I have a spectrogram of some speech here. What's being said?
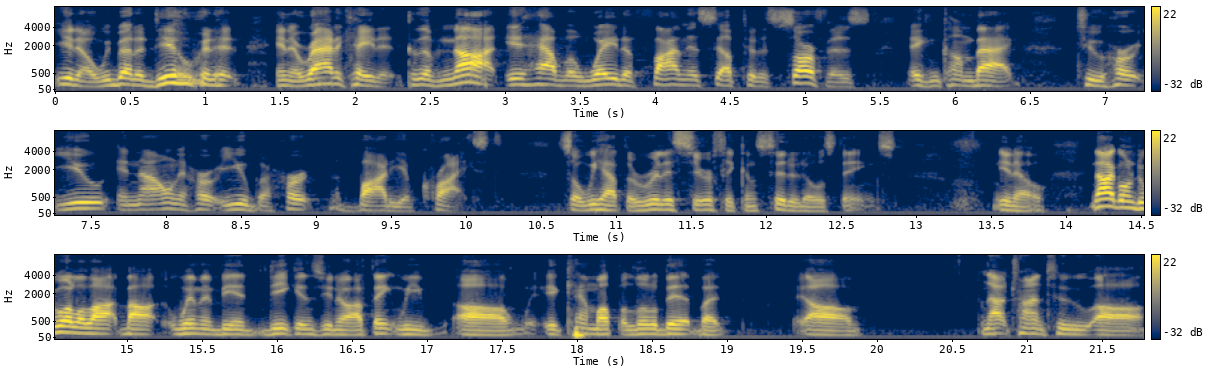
you know, we better deal with it and eradicate it. Because if not, it have a way to find itself to the surface. It can come back to hurt you and not only hurt you, but hurt the body of Christ. So we have to really seriously consider those things. You know, not going to dwell a lot about women being deacons. You know, I think we uh, it came up a little bit, but uh, not trying to uh,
